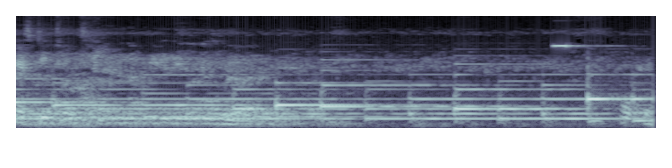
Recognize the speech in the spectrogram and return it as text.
টেস্টিং চলছে। ওকে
